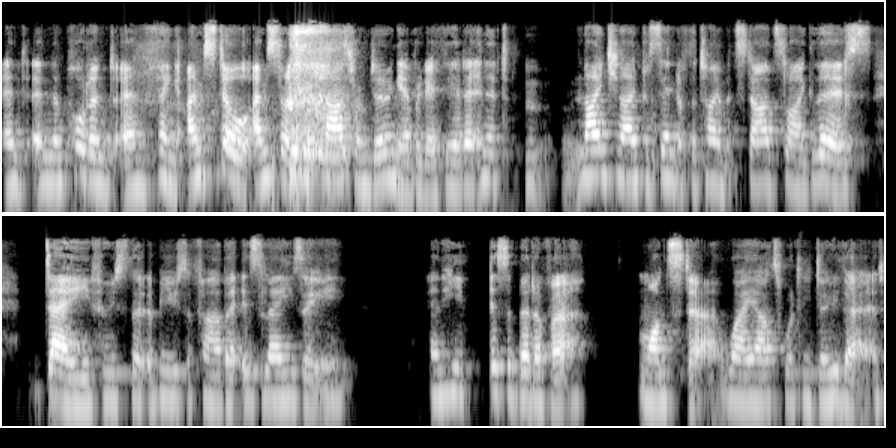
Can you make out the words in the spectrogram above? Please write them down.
And an important um, thing, I'm still I'm still in the classroom doing everyday theatre, and it 99% of the time it starts like this. Dave, who's the abusive father, is lazy and he is a bit of a monster. Why else would he do that?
